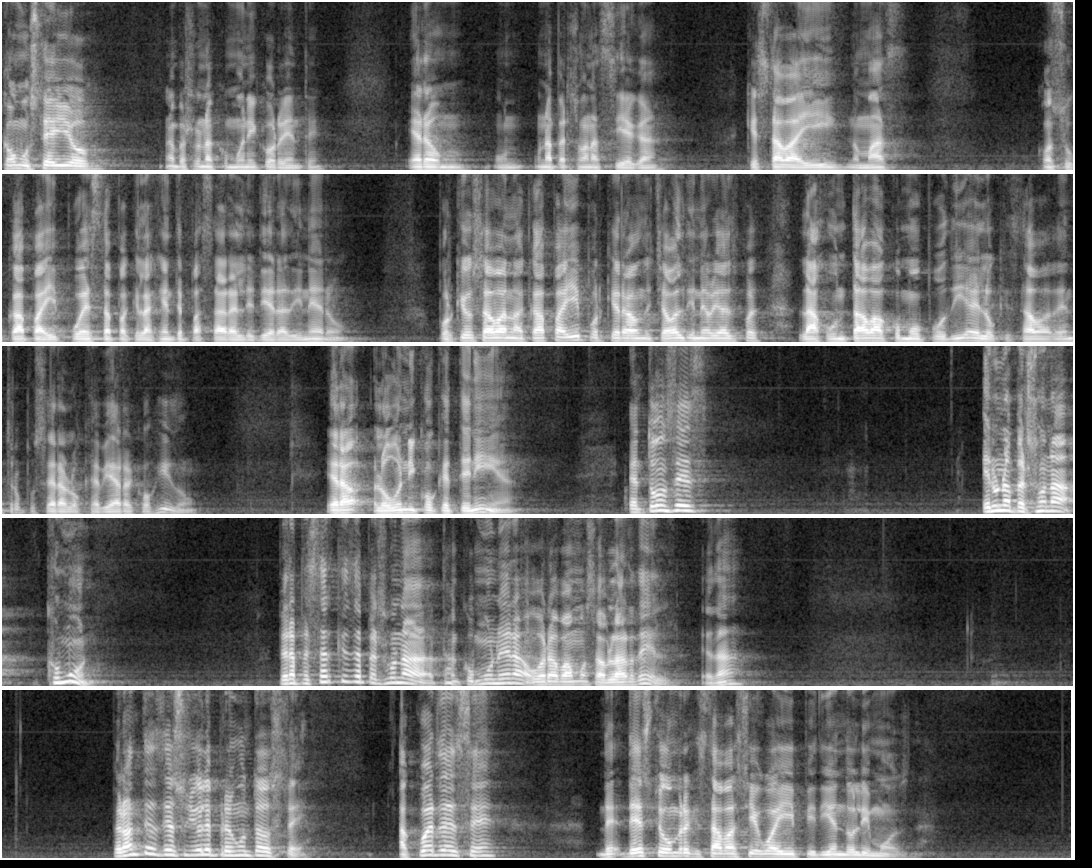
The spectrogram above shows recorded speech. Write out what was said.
como usted y yo, una persona común y corriente. Era una persona ciega que estaba ahí nomás con su capa ahí puesta para que la gente pasara y le diera dinero. ¿Por qué usaban la capa ahí? Porque era donde echaba el dinero y después la juntaba como podía y lo que estaba adentro pues era lo que había recogido. Era lo único que tenía. Entonces, era una persona común. Pero a pesar que esa persona tan común era, ahora vamos a hablar de él, ¿verdad? Pero antes de eso yo le pregunto a usted, acuérdese de, este hombre que estaba ciego ahí pidiendo limosna.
